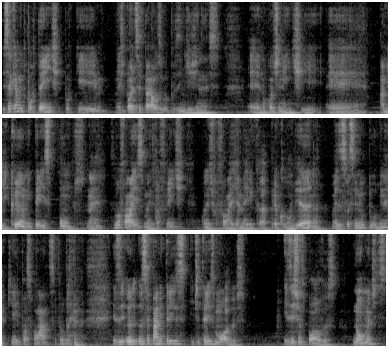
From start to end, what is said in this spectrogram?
Isso aqui é muito importante porque a gente pode separar os grupos indígenas é, no continente é, americano em três pontos, né? Eu vou falar isso mais pra frente, quando a gente for falar de América pré-colombiana, mas isso vai ser no YouTube, né? Aqui eu posso falar sem problema. Eu, eu separo em três, de três modos. Existem os povos nômades,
